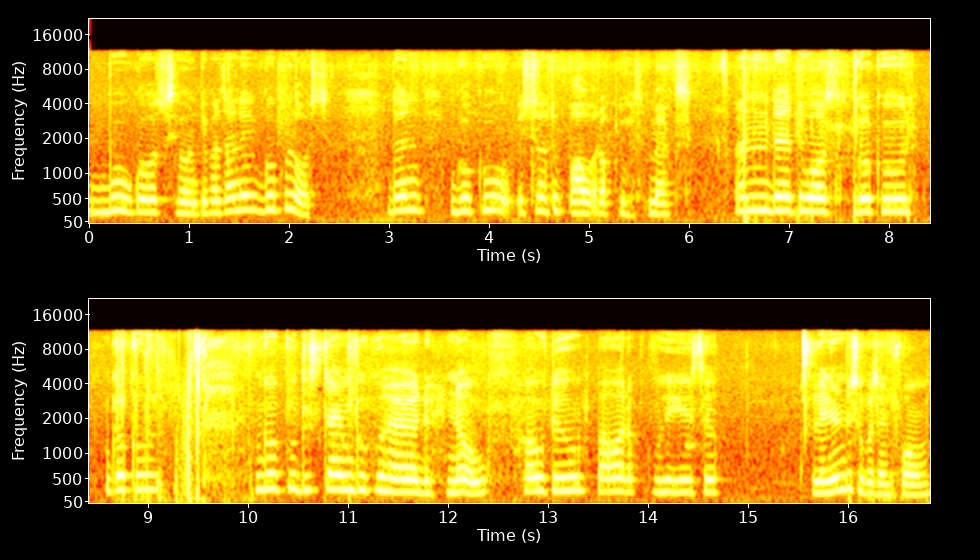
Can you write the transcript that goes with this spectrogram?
Buu goes 70% and Goku lost. Then Goku is starts to power up to his max. And that was Goku Goku Goku this time Goku had no how to power up his legendary Super Saiyan form.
